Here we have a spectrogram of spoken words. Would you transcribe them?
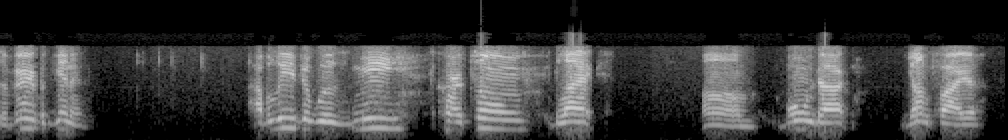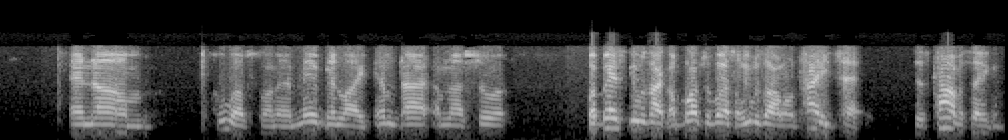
The very beginning. I believe it was me, Cartoon, Black, um, Boondock, Young Fire, and um, who else was on there? It may have been like M. Dot. I'm not sure. But basically, it was like a bunch of us, and we was all on Tiny Chat, just conversating.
